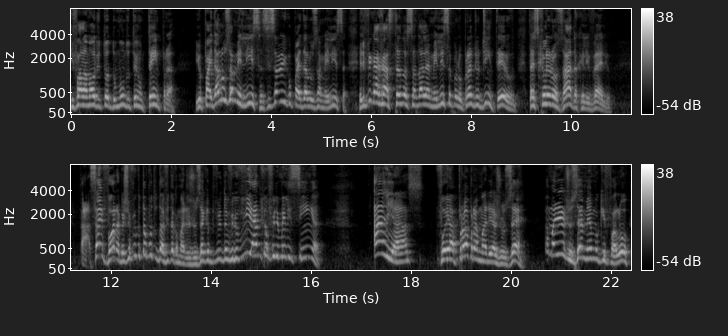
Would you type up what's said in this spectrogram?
que fala mal de todo mundo, tem um tempra. E o pai dela usa Melissa. Você sabe que o pai dela usa Melissa? Ele fica arrastando a sandália Melissa pelo prédio o dia inteiro. Tá esclerosado aquele velho. Ah, sai fora, bicho. Eu fico tão puto da vida com a Maria José que eu prefiro ter um filho viado que o filho Melicinha. Aliás, foi a própria Maria José, a Maria José mesmo que falou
